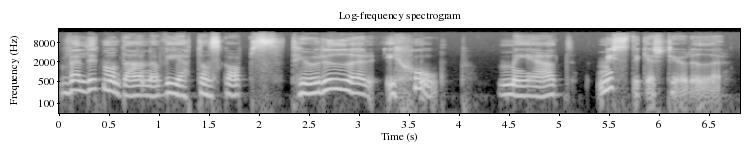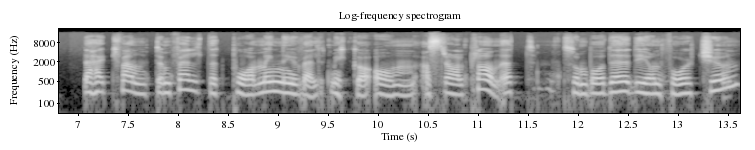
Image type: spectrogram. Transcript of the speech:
väldigt moderna vetenskapsteorier ihop med mystikers teorier det här kvantumfältet påminner ju väldigt mycket om astralplanet som både Dion Fortune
